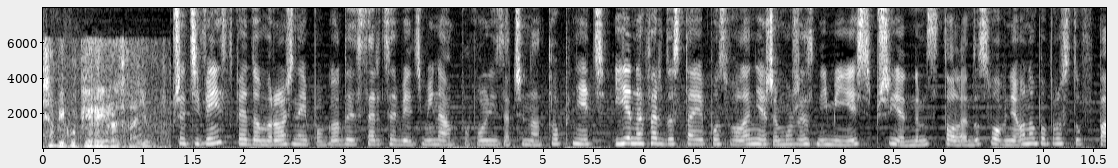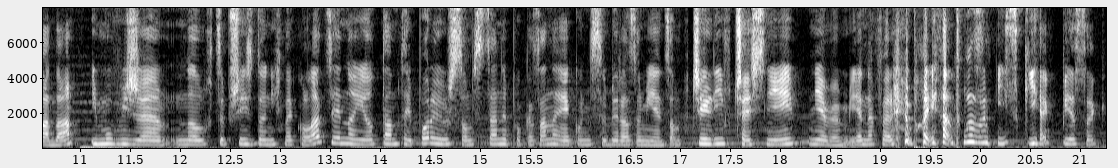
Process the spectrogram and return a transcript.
sobie głupi rej rozwalił. W przeciwieństwie do mroźnej pogody serce Wiedźmina powoli zaczyna topnieć i Yennefer dostaje pozwolenie, że może z nimi jeść przy jednym stole. Dosłownie, ona po prostu wpada i mówi, że no, chce przyjść do nich na kolację, no i od tamtej pory już są sceny pokazane, jak oni sobie razem jedzą. Czyli wcześniej, nie wiem, Yennefer chyba jadła z miski jak piesek.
